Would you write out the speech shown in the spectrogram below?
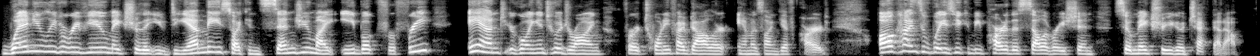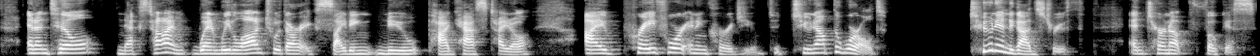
When you leave a review, make sure that you DM me so I can send you my ebook for free and you're going into a drawing for a $25 Amazon gift card. All kinds of ways you can be part of this celebration. So make sure you go check that out. And until next time, when we launch with our exciting new podcast title, I pray for and encourage you to tune out the world, tune into God's truth, and turn up focus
